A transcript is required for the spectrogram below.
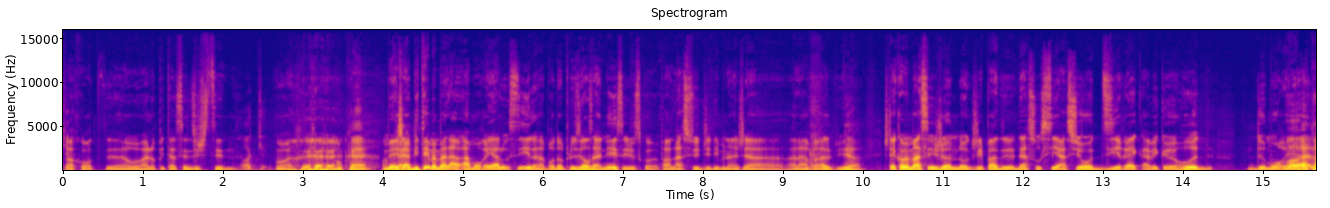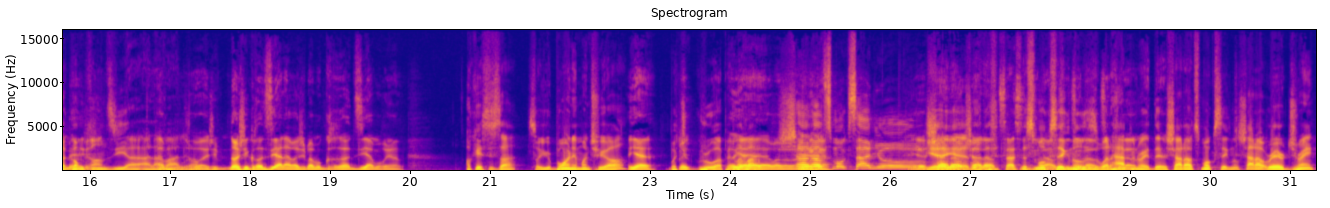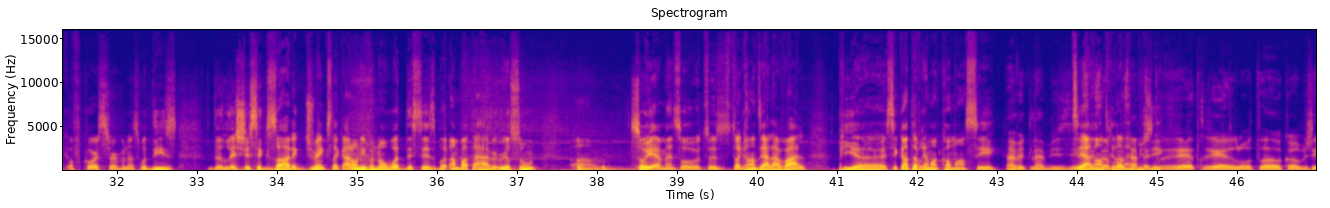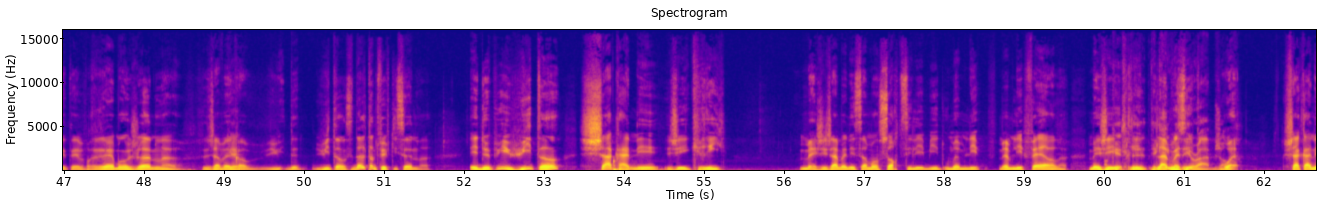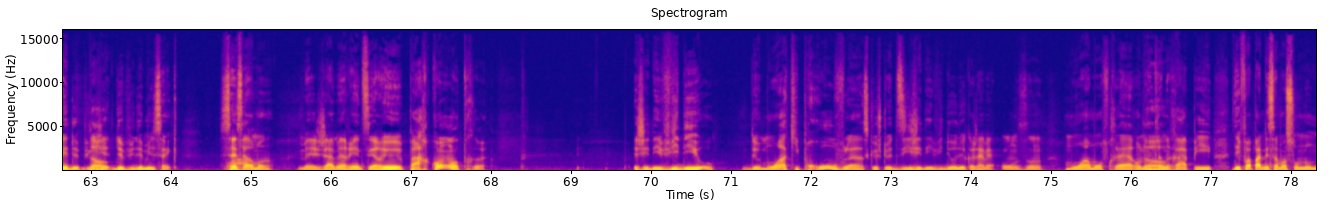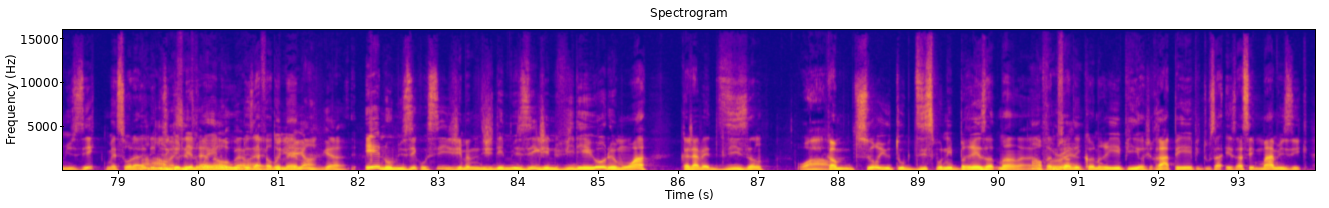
par contre, euh, à l'hôpital Sainte-Justine. Ok. Ouais. Mais OK. j'ai habité même à, la- à Montréal aussi, là, pendant plusieurs années. C'est juste que par la suite, j'ai déménagé à, à Laval. Puis Yeah. J'étais quand même assez jeune, donc j'ai pas d'association directe avec un hood de Ouais, Montréal. t'as comme j- grandi à, à à- Laval. genre. ouais, non, j'ai grandi à Laval. J'ai pas grandi à Montréal. OK, c'est ça. So you're born in Montreal, Yeah. but Mais- you grew up in Oh, yeah, Laval. yeah, ouais, ouais, ouais. Shout Yeah. out Smoke Sagno. Yeah. Yeah, Shout yeah, out, shout the, out. Ça, the smoke signal is what happened right there. Shout out smoke signal. Shout out rare drink, of course, serving us with these delicious exotic drinks. Like I don't even know what this is, but I'm about to have it real soon. Um, so yeah, man. So tu as grandi à Laval, puis euh, c'est quand t'as vraiment commencé. Avec la musique, à rentrer dans la ça musique. fait très très longtemps, comme j'étais vraiment jeune, là. J'avais comme 8, ans. C'est dans le temps de 50 Cent, là. Et depuis 8 ans, chaque année, j'ai écrit. Mais j'ai jamais nécessairement sorti les beats ou même les, même les faire, là. Mais j'ai écrit de la des musique. raps, genre. Ouais. Chaque année depuis, depuis 2005. Sincèrement. Mais jamais rien de sérieux. Par contre, j'ai des vidéos de moi qui prouvent là, ce que je te dis. J'ai des vidéos de quand j'avais 11 ans. Moi, mon frère, on est en train de rapper. Des fois, pas nécessairement sur nos musiques, mais sur la, Non, les musiques de Lil Wayne ou ben des ouais. affaires de même. young, yeah. Et nos musiques aussi. J'ai même j'ai des musiques, j'ai une vidéo de moi quand j'avais 10 ans. Wow. Comme sur YouTube, disponible présentement. là, Ah, en train de faire real? des conneries, puis euh, rapper, puis tout ça. Et ça, c'est ma musique.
